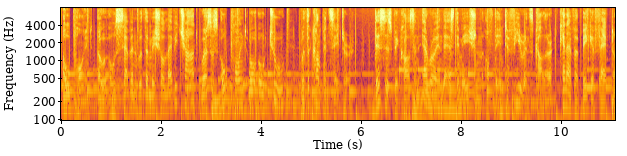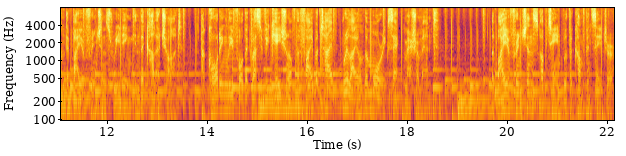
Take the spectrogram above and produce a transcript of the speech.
0.007 with the Michel-Levy chart versus 0.002 with the compensator. This is because an error in the estimation of the interference color can have a big effect on the birefringence reading in the color chart. Accordingly, for the classification of the fiber type, rely on the more exact measurement. The birefringence obtained with the compensator.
